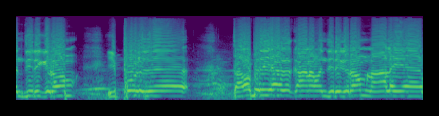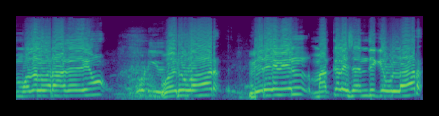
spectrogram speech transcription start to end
வந்திருக்கிறோம். இப்பொழுது தளபதியாக காண வந்திருக்கிறோம். நாளைய முதல்வராகவும் வருவார். விரைவில் மக்களை சந்திக்க உள்ளார்.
